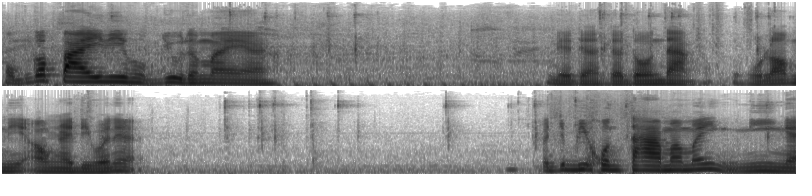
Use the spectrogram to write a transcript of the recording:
ผมก็ไปดีผมอยู่ทำไมอะเดี๋ยวเดี๋ยวเดี๋ยวโดนดัก โอ้โหรอบนี้เอาไงดีวะเนี่ย มันจะมีคนตามมาไหมนี่ไง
